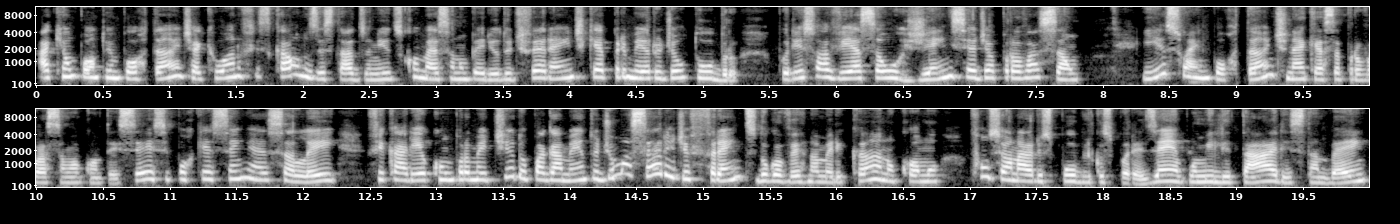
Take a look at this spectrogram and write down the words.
Aqui um ponto importante é que o ano fiscal nos Estados Unidos começa num período diferente, que é 1 de outubro. Por isso havia essa urgência de aprovação. E isso é importante, né, que essa aprovação acontecesse, porque sem essa lei ficaria comprometido o pagamento de uma série de frentes do governo americano, como funcionários públicos, por exemplo, militares também.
